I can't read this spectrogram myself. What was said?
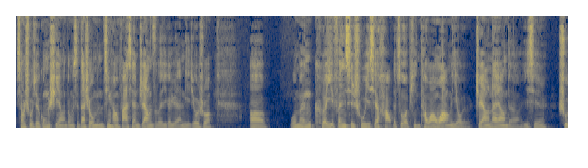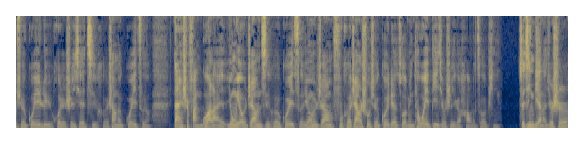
像数学公式一样的东西，但是我们经常发现这样子的一个原理，就是说，呃，我们可以分析出一些好的作品，它往往有这样那样的一些数学规律，或者是一些几何上的规则。但是反过来，拥有这样几何规则、拥有这样符合这样数学规律的作品，它未必就是一个好的作品。最经典的就是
